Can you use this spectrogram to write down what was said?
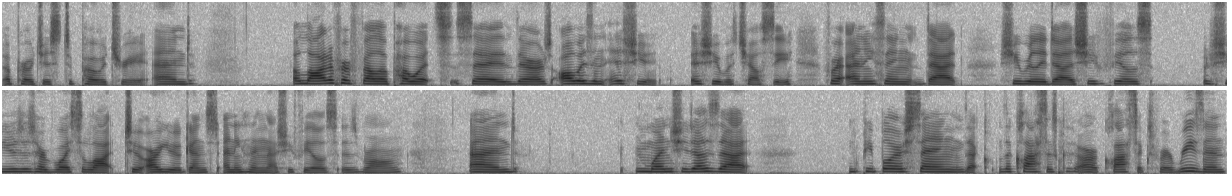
approaches to poetry and a lot of her fellow poets say there's always an issue issue with Chelsea for anything that she really does. She feels she uses her voice a lot to argue against anything that she feels is wrong. And when she does that, people are saying that the classics are classics for a reason,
